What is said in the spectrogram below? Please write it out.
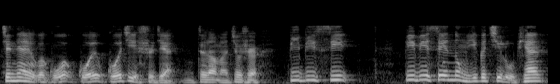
今天有个国国国际事件，你知道吗？就是 BBC，BBC 弄一个纪录片，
